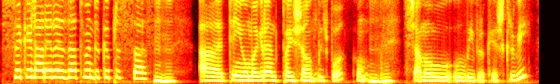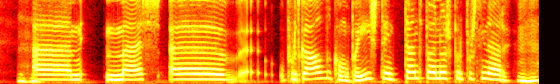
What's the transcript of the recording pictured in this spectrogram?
se calhar era exatamente o que eu precisasse. Uhum. Uh, tenho uma grande paixão de Lisboa, como uhum. se chama o, o, livro que eu escrevi. Uhum. Uh, mas uh, Portugal, como país, tem tanto para nos proporcionar. Uhum.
